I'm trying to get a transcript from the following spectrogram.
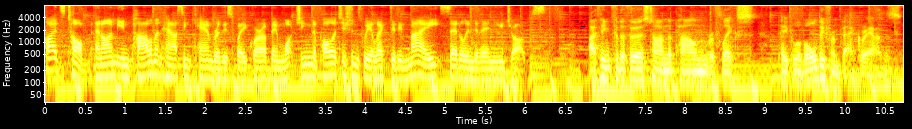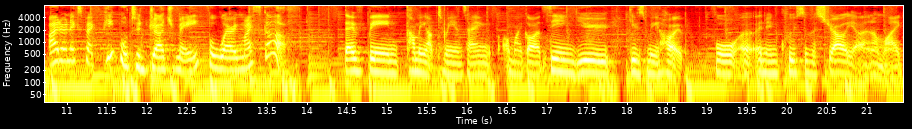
Hi, it's Tom, and I'm in Parliament House in Canberra this week where I've been watching the politicians we elected in May settle into their new jobs. I think for the first time the Parliament reflects people of all different backgrounds. I don't expect people to judge me for wearing my scarf. They've been coming up to me and saying, oh my God, seeing you gives me hope for a, an inclusive Australia. And I'm like,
